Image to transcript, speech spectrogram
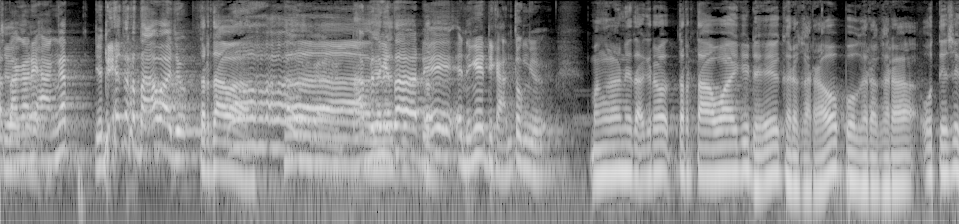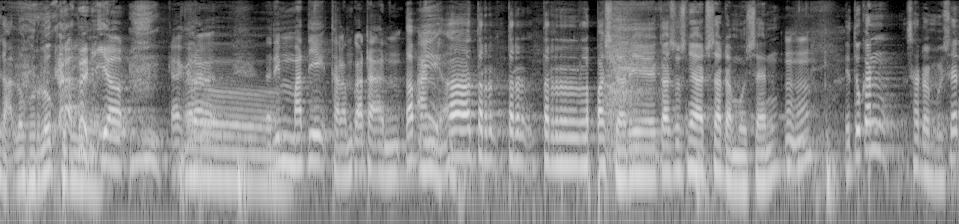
Cuk. tangannya anget, jadi dia tertawa, Cuk. tertawa Ah, Tapi ternyata dia endingnya digantung, Cuk. Makanya tak kira tertawa iki deh gara-gara apa? Gara-gara OTC gak lugur-lugur gitu. Iya, gara-gara tadi mati dalam keadaan Tapi eh, ter, ter- terlepas dari kasusnya Saddam Hussein, itu kan Saddam Hussein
